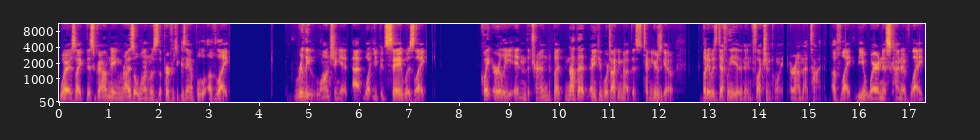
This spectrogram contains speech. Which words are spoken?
Whereas like this grounding Rhizal one was the perfect example of like really launching it at what you could say was like quite early in the trend, but not that I mean people were talking about this 10 years ago, but it was definitely an inflection point around that time of like the awareness kind of like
